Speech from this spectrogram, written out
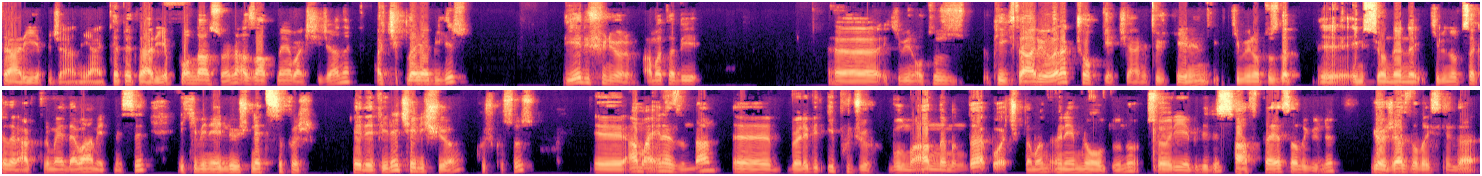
tarihi yapacağını yani tepe tarihi yapıp ondan sonra azaltmaya başlayacağını açıklayabilir diye düşünüyorum. Ama tabii e, 2030 peak tarihi olarak çok geç. Yani Türkiye'nin 2030'da e, emisyonlarını 2030'a kadar arttırmaya devam etmesi 2053 net sıfır hedefiyle çelişiyor kuşkusuz. E, ama en azından e, böyle bir ipucu bulma anlamında bu açıklamanın önemli olduğunu söyleyebiliriz. Haftaya salı günü göreceğiz. Dolayısıyla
